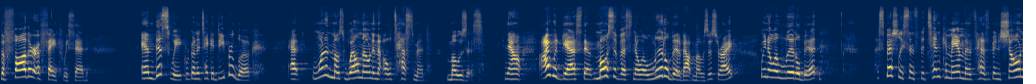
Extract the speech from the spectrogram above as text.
the father of faith, we said. And this week, we're going to take a deeper look at one of the most well known in the Old Testament, Moses. Now, I would guess that most of us know a little bit about Moses, right? We know a little bit, especially since the Ten Commandments has been shown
